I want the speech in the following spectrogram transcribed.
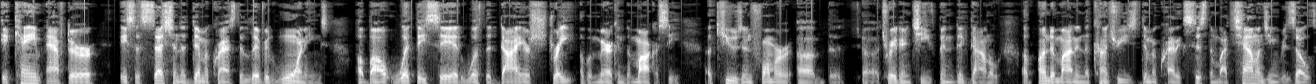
It came after a succession of Democrats delivered warnings about what they said was the dire strait of American democracy, accusing former uh, the uh, traitor in chief Benedict Donald of undermining the country's democratic system by challenging results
